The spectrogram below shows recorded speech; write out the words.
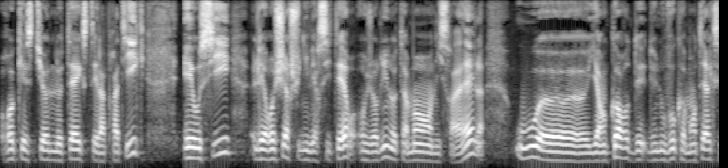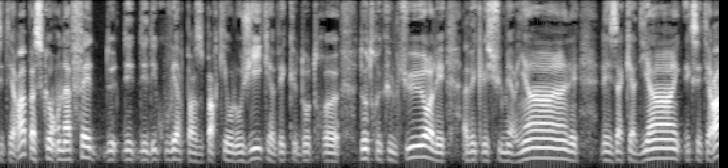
requestionnent le texte et la pratique, et aussi les recherches universitaires aujourd'hui, notamment en Israël, où euh, il y a encore des, nouveaux commentaires, etc. Parce qu'on a fait de, des, découvertes archéologiques avec d'autres cultures, avec les Sumériens, les, les Acadiens, etc.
